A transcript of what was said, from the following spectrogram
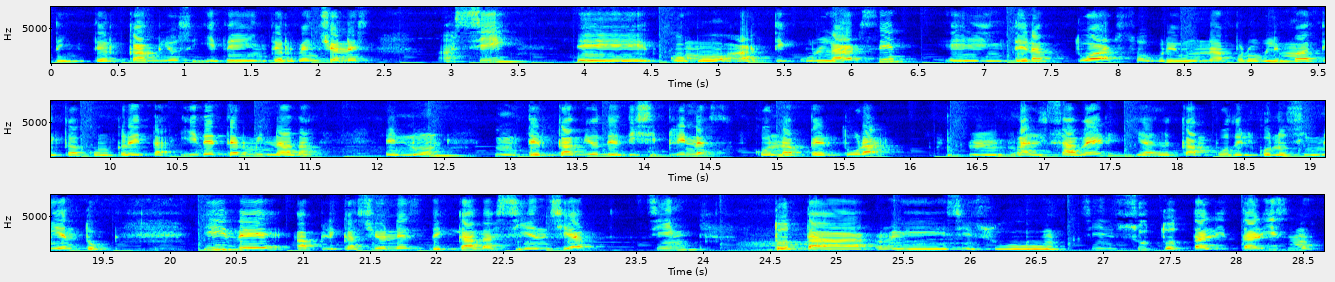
de intercambios y de intervenciones, así eh, como articularse e interactuar sobre una problemática concreta y determinada en un intercambio de disciplinas con apertura mm, al saber y al campo del conocimiento y de aplicaciones de cada ciencia sin, tota, eh, sin, su, sin su totalitarismo,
